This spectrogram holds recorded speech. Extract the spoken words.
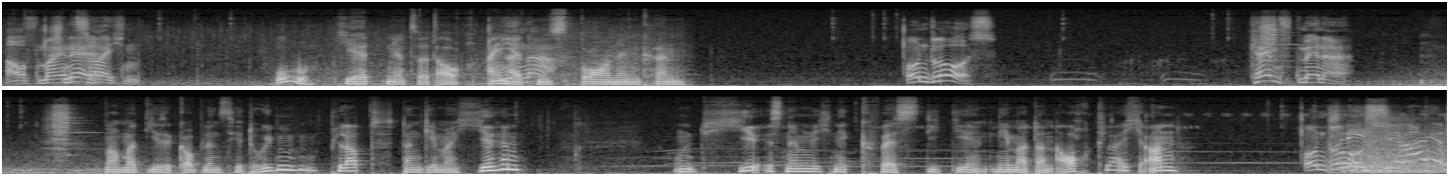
Auf mein Schnell. Zeichen. Oh, hier hätten jetzt halt auch Einheiten spawnen können. Und los! Kämpft, Männer! Machen wir diese Goblins hier drüben platt. Dann gehen wir hier hin. Und hier ist nämlich eine Quest. Die nehmen wir dann auch gleich an. Und los! Schließt die Reihen!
